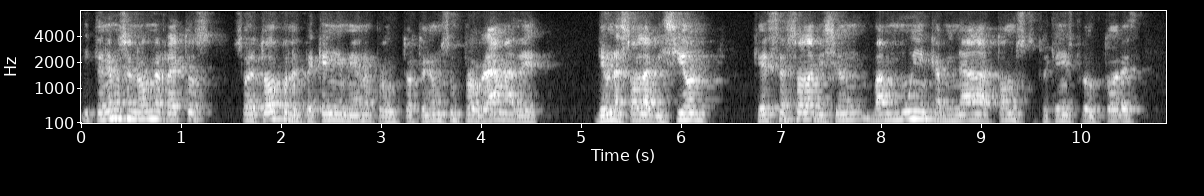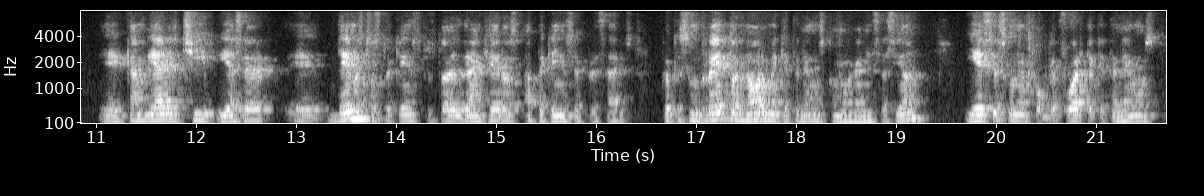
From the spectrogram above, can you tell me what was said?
y tenemos enormes retos, sobre todo con el pequeño y mediano productor. Tenemos un programa de, de una sola visión, que esa sola visión va muy encaminada a todos nuestros pequeños productores, cambiar el chip y hacer de nuestros pequeños productores granjeros a pequeños empresarios. Creo que es un reto enorme que tenemos como organización y ese es un enfoque fuerte que tenemos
